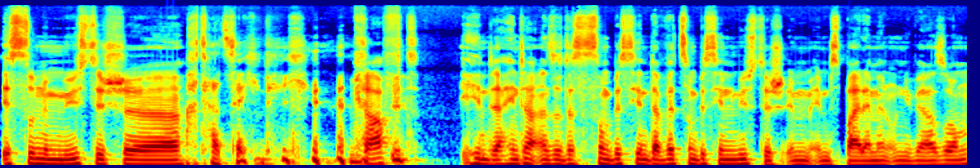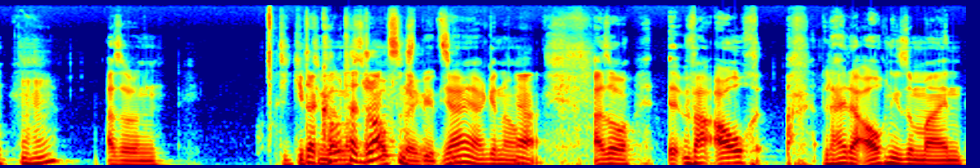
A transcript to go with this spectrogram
ist so eine mystische Ach, tatsächlich. Kraft hinter, hinter. Also, das ist so ein bisschen, da wird so ein bisschen mystisch im, im Spider-Man-Universum. Also, die gibt Dakota so Johnson spielt sie. Ja, ja, genau. Ja. Also, äh, war auch leider auch nie so mein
